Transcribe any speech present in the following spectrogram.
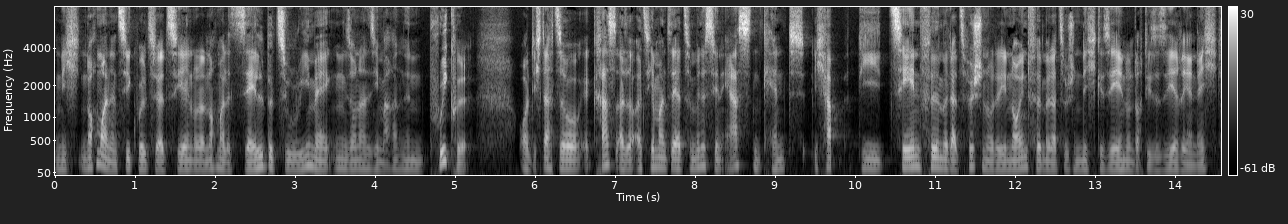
nicht nochmal einen Sequel zu erzählen oder nochmal dasselbe zu remaken, sondern sie machen einen Prequel. Und ich dachte so, krass, also als jemand, der zumindest den ersten kennt, ich habe die zehn Filme dazwischen oder die neun Filme dazwischen nicht gesehen und auch diese Serie nicht.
